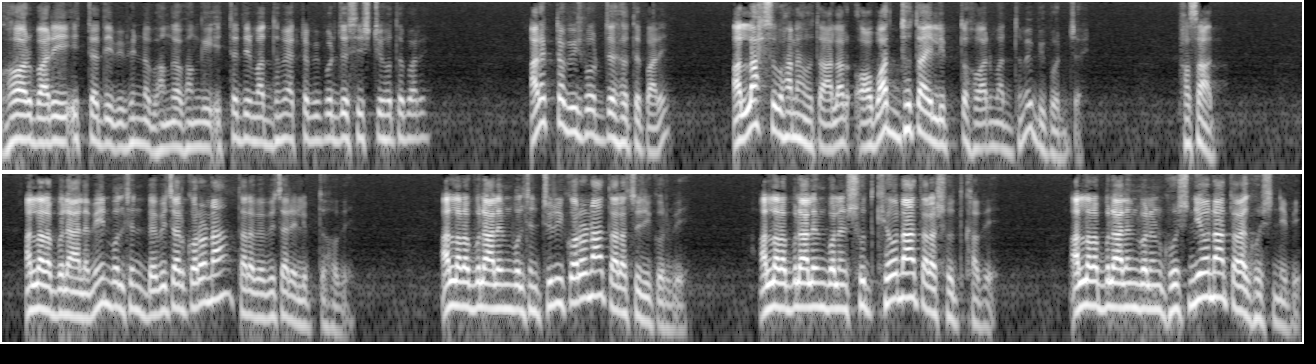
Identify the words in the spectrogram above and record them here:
ঘর, বাড়ি ইত্যাদি, বিভিন্ন ভাঙ্গা ভাঙ্গি ইত্যাদির মাধ্যমে একটা বিপর্যয় সৃষ্টি হতে পারে। আরেকটা বিপর্যয় হতে পারে, আল্লাহ সুবাহ আল্লাহর অবাধ্যতায় লিপ্ত হওয়ার মাধ্যমে বিপর্যয়। ফাসাদ। আল্লাহ রাবুল্লাহ আলমিন বলছেন, ব্যবচার করো না, তারা ব্যবচারে লিপ্ত হবে। আল্লাহ রাবুল্লাহ আলম বলছেন, চুরি করো না, তারা চুরি করবে। আল্লাহ রাবুল্লাহ আলম বলেন, সুদ খেও না, তারা সুদ খাবে। আল্লাহ রাবুল্লাহ আলম বলেন, ঘুষ নিও না, তারা ঘুষ নেবে।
